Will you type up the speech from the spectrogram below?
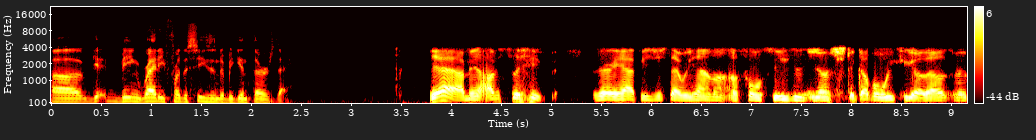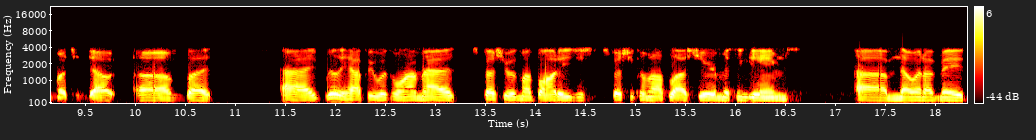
uh, get, being ready for the season to begin Thursday? Yeah, I mean, obviously, very happy just that we have a, a full season. You know, just a couple weeks ago, that was very much in doubt. Um, but uh, really happy with where I'm at, especially with my body, just especially coming off last year, missing games, um, knowing I've made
